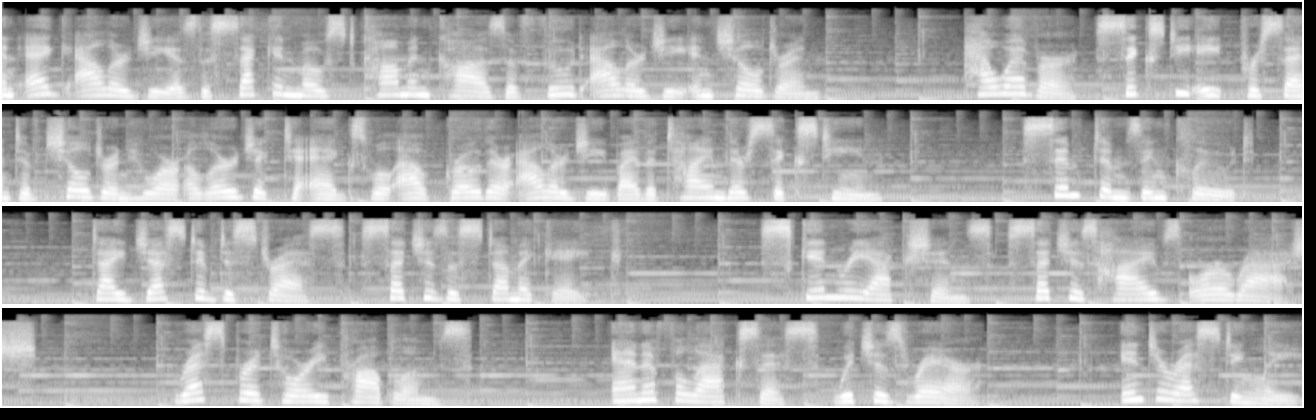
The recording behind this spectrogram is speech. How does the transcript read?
An egg allergy is the second most common cause of food allergy in children. However, 68% of children who are allergic to eggs will outgrow their allergy by the time they're 16. Symptoms include digestive distress, such as a stomach ache, skin reactions, such as hives or a rash, Respiratory problems. Anaphylaxis, which is rare. Interestingly,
